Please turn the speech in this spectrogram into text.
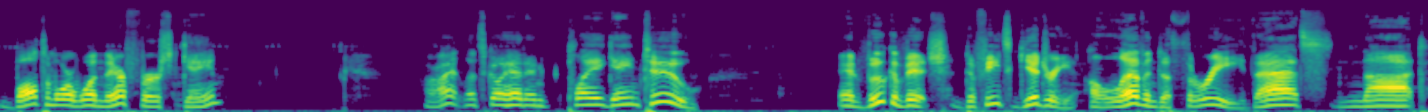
Baltimore won their first game. All right, let's go ahead and play game two. And Vukovich defeats Guidry 11 to 3. That's not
